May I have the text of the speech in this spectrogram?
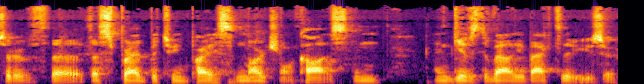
sort of the, the spread between price and marginal cost and, and gives the value back to the user.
